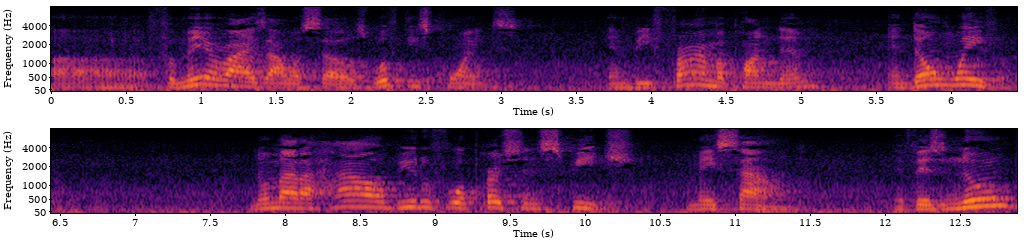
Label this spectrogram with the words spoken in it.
uh, familiarize ourselves with these points and be firm upon them and don't waver. No matter how beautiful a person's speech may sound, if it's new,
